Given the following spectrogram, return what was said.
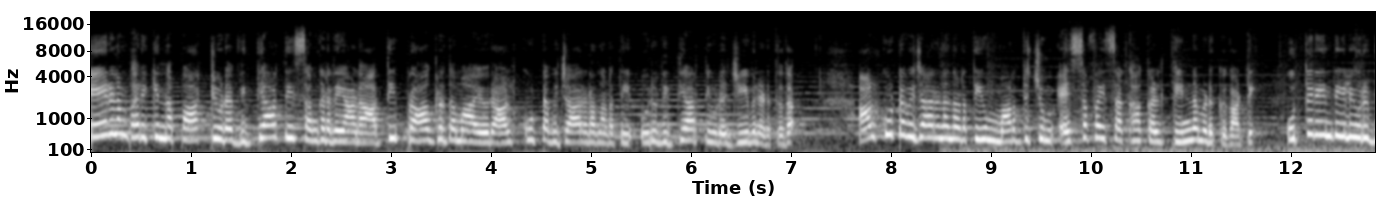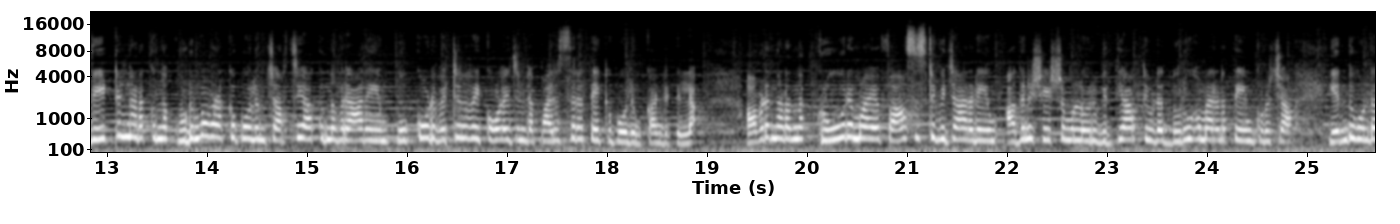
കേരളം ഭരിക്കുന്ന പാർട്ടിയുടെ വിദ്യാർത്ഥി സംഘടനയാണ് അതിപ്രാകൃതമായ ഒരു ആൾക്കൂട്ട വിചാരണ നടത്തി ഒരു വിദ്യാർത്ഥിയുടെ ജീവനെടുത്തത്. ആൾക്കൂട്ട വിചാരണ നടത്തിയും മർദ്ദിച്ചും എസ് എഫ് ഐ സഖാക്കൾ തിണ്ണമെടുക്ക് കാട്ടി. ഉത്തരേന്ത്യയിലെ ഒരു വീട്ടിൽ നടക്കുന്ന കുടുംബ വഴക്ക് പോലും ചർച്ചയാക്കുന്നവരാരെയും പൂക്കോട് വെറ്റിനറി കോളേജിന്റെ പരിസരത്തേക്ക് പോലും കണ്ടിട്ടില്ല. അവിടെ നടന്ന ക്രൂരമായ ഫാസിസ്റ്റ് വിചാരണയും അതിനുശേഷമുള്ള ഒരു വിദ്യാർത്ഥിയുടെ ദുരൂഹ മരണത്തെയും കുറിച്ച് എന്തുകൊണ്ട്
